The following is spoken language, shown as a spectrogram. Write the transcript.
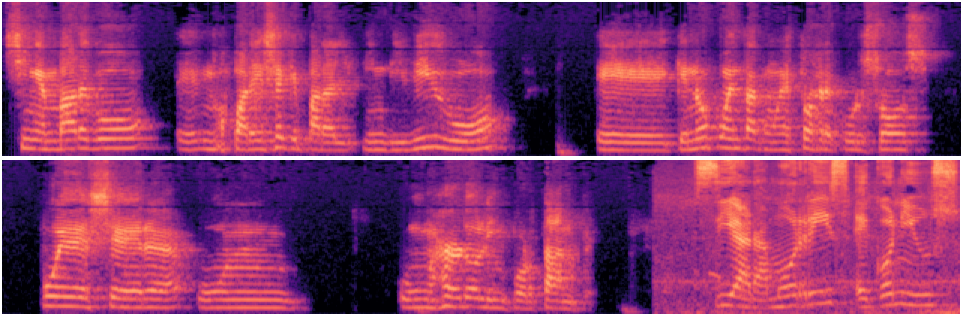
Sin embargo, eh, nos parece que para el individuo eh, que no cuenta con estos recursos puede ser un, un hurdle importante. Ciara Morris, Econews.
